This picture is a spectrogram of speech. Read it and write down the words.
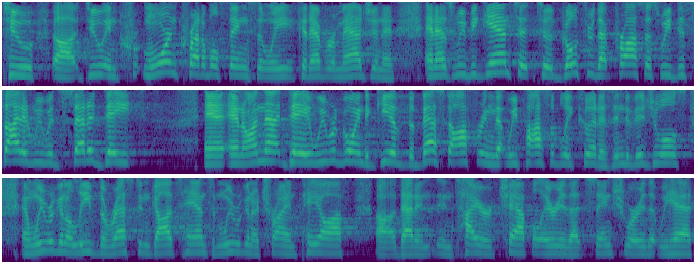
to uh, do inc- more incredible things than we could ever imagine. And, and as we began to, to go through that process, we decided we would set a date and, and, on that day, we were going to give the best offering that we possibly could as individuals, and we were going to leave the rest in God's hands, and we were going to try and pay off uh, that in, entire chapel area, that sanctuary that we had,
